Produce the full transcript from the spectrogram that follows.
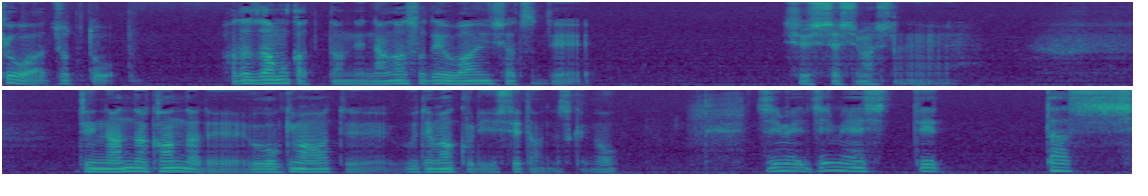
今日はちょっと肌寒かったんで長袖ワイシャツで出社しましたね。でなんだかんだで動き回って腕まくりしてたんですけどジメジメしてたし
